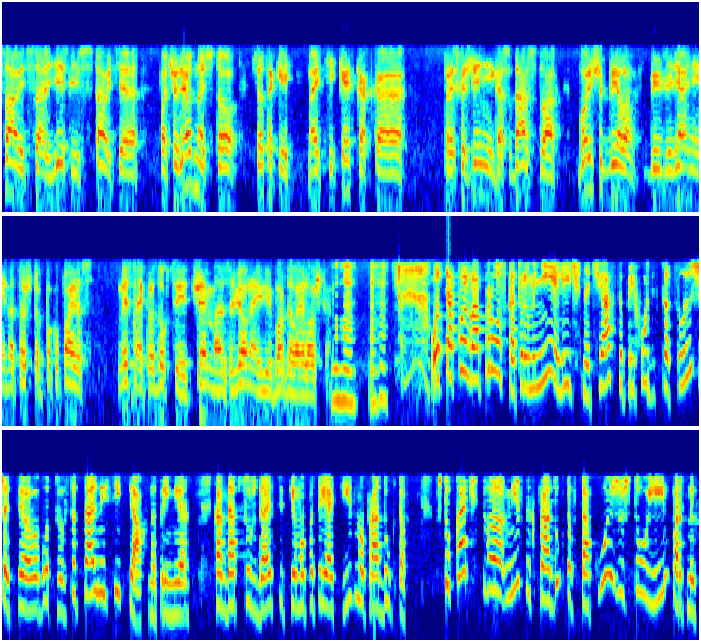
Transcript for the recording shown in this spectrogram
ставится, если ставить э, поочередность, то все-таки на этикетках э, происхождения государства больше было влияние на то, что покупают местной продукции, чем зеленая или бордовая ложка. Угу, угу. Вот такой вопрос, который мне лично часто приходится слышать э, вот в социальных сетях, например, когда обсуждается тема патриотизма продуктов, что качество местных продуктов такое же, что и импортных,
